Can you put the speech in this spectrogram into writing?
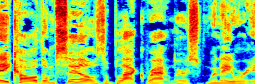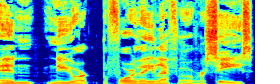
They called themselves the Black Rattlers when they were in New York before they left overseas.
